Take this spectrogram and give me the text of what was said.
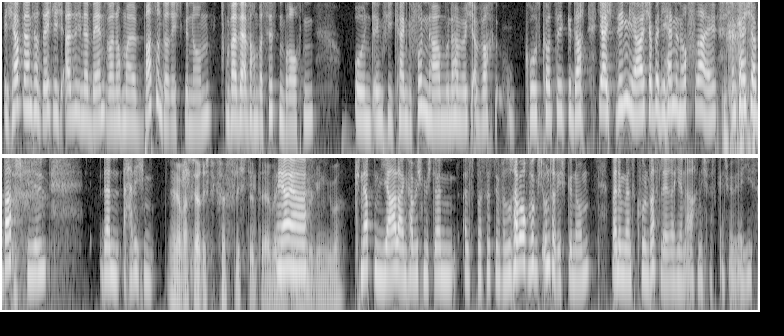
Ich habe dann tatsächlich, als ich in der Band war, nochmal Bassunterricht genommen, weil wir einfach einen Bassisten brauchten und irgendwie keinen gefunden haben. Und dann habe ich einfach großkotzig gedacht, ja, ich singe ja, ich habe ja die Hände noch frei, dann kann ich ja Bass spielen. Dann hatte ich einen Ja, da warst du ja richtig verpflichtet der Band Ja, ja. gegenüber. knappen Jahr lang habe ich mich dann als Bassistin versucht, habe auch wirklich Unterricht genommen bei einem ganz coolen Basslehrer hier in Aachen, ich weiß gar nicht mehr, wie der hieß.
